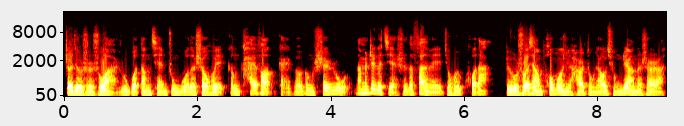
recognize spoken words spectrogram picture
这就是说啊，如果当前中国的社会更开放、改革更深入了，那么这个解释的范围就会扩大。比如说像泼墨女孩董瑶琼这样的事儿啊，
